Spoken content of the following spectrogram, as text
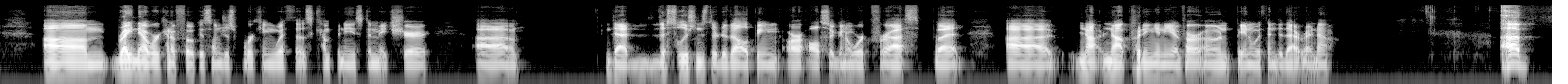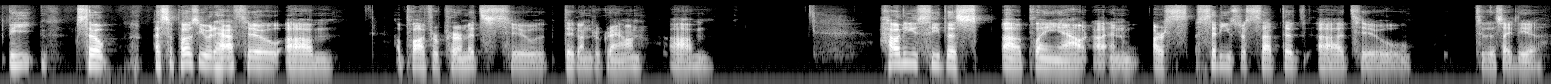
Um, right now we're kind of focused on just working with those companies to make sure uh, that the solutions they're developing are also going to work for us, but uh, not not putting any of our own bandwidth into that right now. Uh, be so. I suppose you would have to um, apply for permits to dig underground. Um, how do you see this uh, playing out, uh, and are cities receptive uh, to to this idea?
